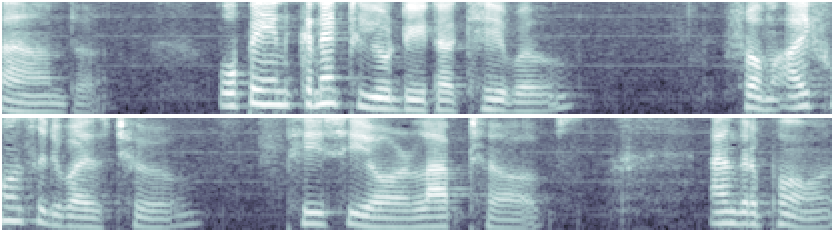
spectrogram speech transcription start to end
and uh, open connect your data cable from iPhone's device to PC or laptops. And upon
